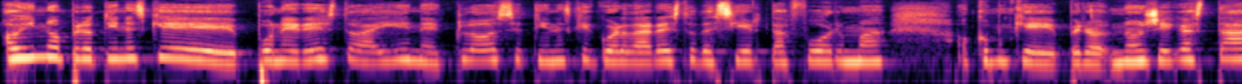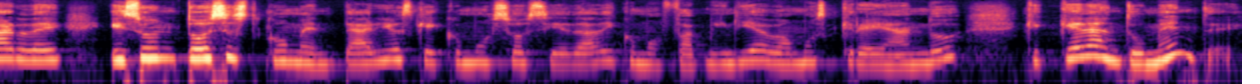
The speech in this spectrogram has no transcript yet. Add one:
ay no, pero tienes que poner esto ahí en el closet, tienes que guardar esto de cierta forma, o como que, pero no llegas tarde. Y son todos esos comentarios que como sociedad y como familia vamos creando que quedan en tu mente.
